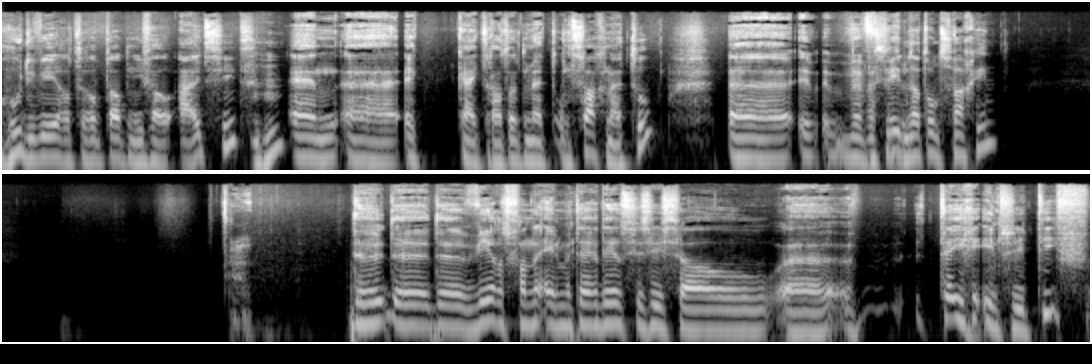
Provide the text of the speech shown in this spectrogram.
hoe de wereld er op dat niveau uitziet. Mm -hmm. En uh, ik kijk er altijd met ontzag naartoe. Uh, we Waar zit dat ontzag in? De, de, de wereld van de elementaire deeltjes is zo uh, tegenintuïtief,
